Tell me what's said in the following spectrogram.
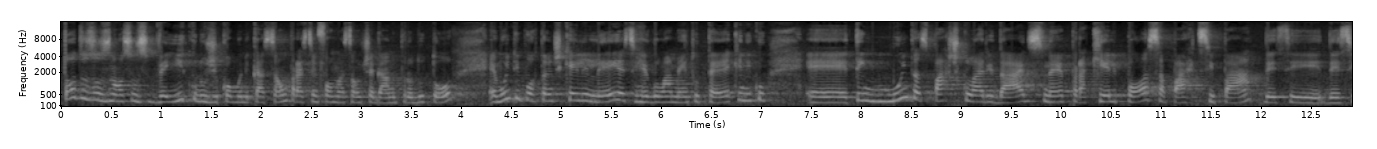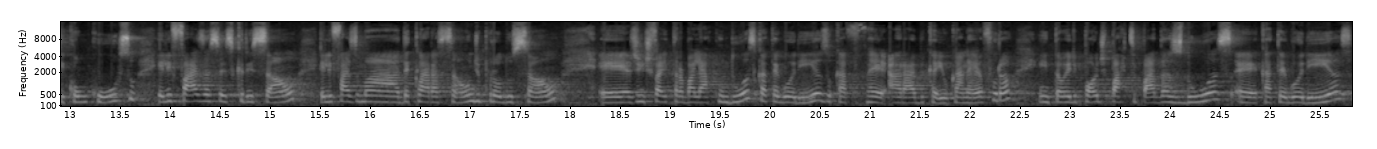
todos os nossos veículos de comunicação para essa informação chegar no produtor. É muito importante que ele leia esse regulamento técnico. É, tem muitas particularidades né, para que ele possa participar desse, desse concurso. Ele faz essa inscrição, ele faz uma declaração de produção. É, a gente vai trabalhar com duas categorias, o café arábica e o canéfora. Então, ele pode participar das duas duas é, categorias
